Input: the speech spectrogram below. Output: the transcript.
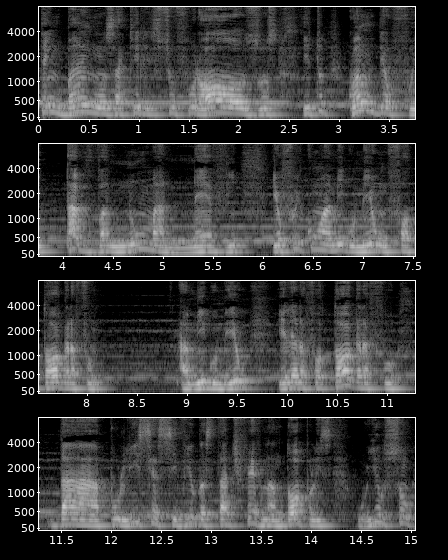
tem banhos aqueles sulfurosos e tudo. Quando eu fui, tava numa neve, eu fui com um amigo meu, um fotógrafo, amigo meu, ele era fotógrafo da Polícia Civil da cidade de Fernandópolis, Wilson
